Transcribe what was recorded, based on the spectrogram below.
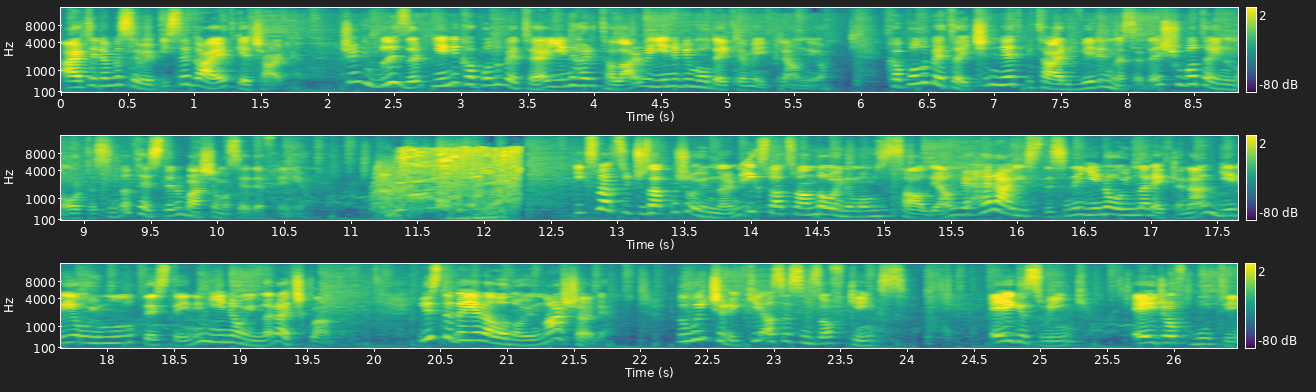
Erteleme sebebi ise gayet geçerli. Çünkü Blizzard yeni kapalı beta'ya yeni haritalar ve yeni bir mod eklemeyi planlıyor. Kapalı beta için net bir tarih verilmese de Şubat ayının ortasında testlerin başlaması hedefleniyor. Xbox 360 oyunlarını Xbox One'da oynamamızı sağlayan ve her ay listesine yeni oyunlar eklenen geriye uyumluluk desteğinin yeni oyunları açıklandı. Listede yer alan oyunlar şöyle. The Witcher 2 Assassins of Kings, Aegis Wing, Age of Booty,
